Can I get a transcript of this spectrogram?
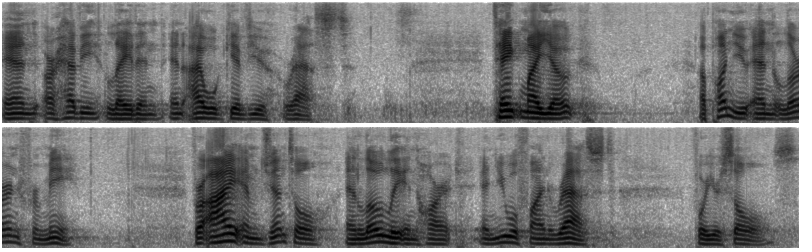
and are heavy laden, and I will give you rest. Take my yoke upon you and learn from me. For I am gentle and lowly in heart, and you will find rest for your souls.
